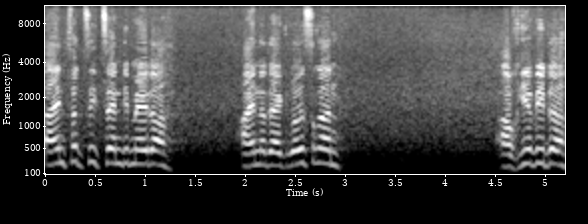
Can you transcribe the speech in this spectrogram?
41 cm, einer der größeren. Auch hier wieder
